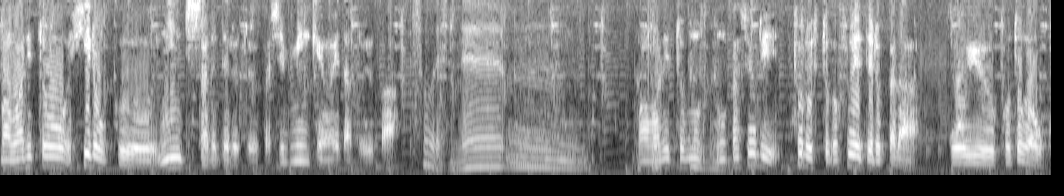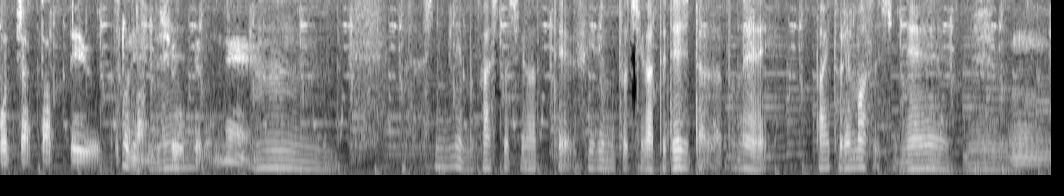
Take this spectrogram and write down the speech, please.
まあ、割と広く認知されてるというか、市民権を得たというか、そうですね。うん。まあ、割とむ昔より撮る人が増えてるから、こういうことが起こっちゃったっていうことなんでしょうけどねう。ん。写真ね、昔と違って、フィルムと違ってデジタルだとね、いっぱい撮れますしね。う。うんん、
